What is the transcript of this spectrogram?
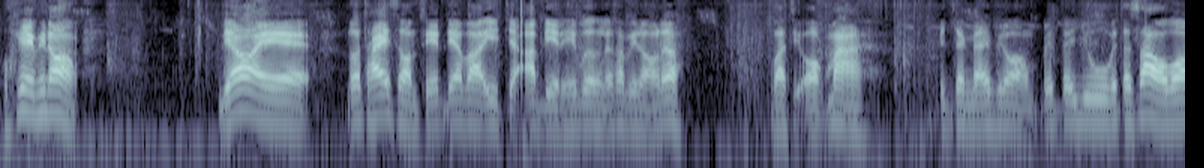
โอเคพี่น้อง เดี๋ยวไอ้รถไถซ่อมเสร็จเดี๋ยวว่าอีจะอัปเดตให้เบิ่งแล้วครับพี่น้องเด้อว่าสิออกมาเป็นจังไดพี่น้อง เป็นตะยูเป็นตะเศร้าบ่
